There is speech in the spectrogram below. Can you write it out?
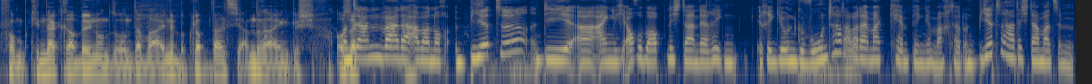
vom Kinderkrabbeln und so. Und da war eine bekloppter als die andere eigentlich. Außer Und dann war da aber noch Birte, die äh, eigentlich auch überhaupt nicht da in der Reg Region gewohnt hat, aber da immer Camping gemacht hat. Und Birte hatte ich damals im,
